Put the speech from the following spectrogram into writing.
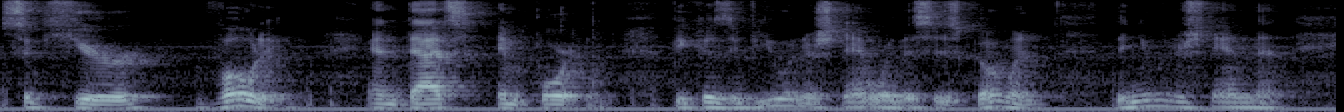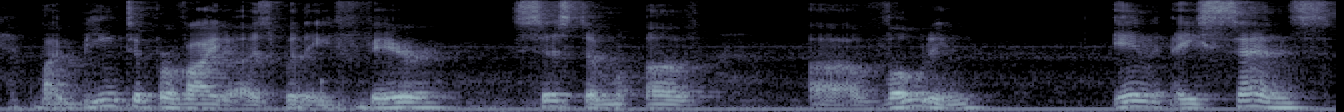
secure voting. And that's important. Because if you understand where this is going, then you understand that by being to provide us with a fair system of uh, voting, in a sense,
